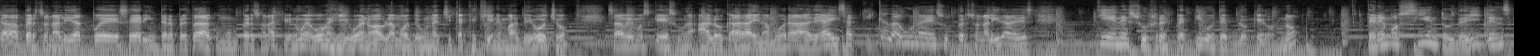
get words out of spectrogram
Cada personalidad puede ser interpretada como un personaje nuevo, y bueno, hablamos de una chica que tiene más de 8. Sabemos que es una alocada enamorada de Isaac y cada una de sus personalidades tiene sus respectivos desbloqueos, ¿no? Tenemos cientos de ítems,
